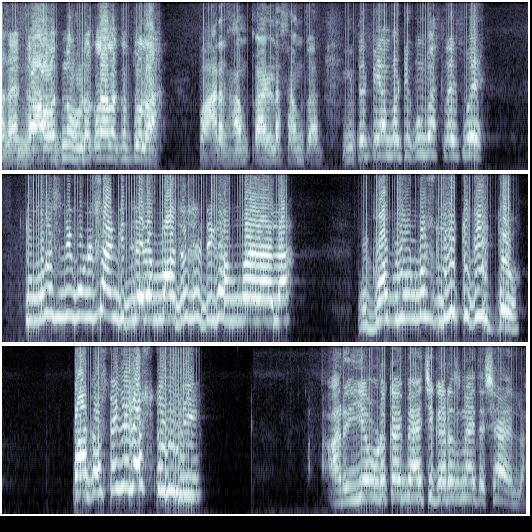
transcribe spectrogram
सगळ्या गावात हुडकला का तुला? पार घाम काढला सांगतात इथं टेंबा टिकून बसलायस वय. तुम्हालाच मी कोणी सांगितलेलं माझ्यासाठी घंगाळाला मी गपलून बसलो होतो तिथं. पाच वाजता गेलो असतो घरी. अरे एवढं काय भ्यायची गरज नाही त्या शाळेला.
